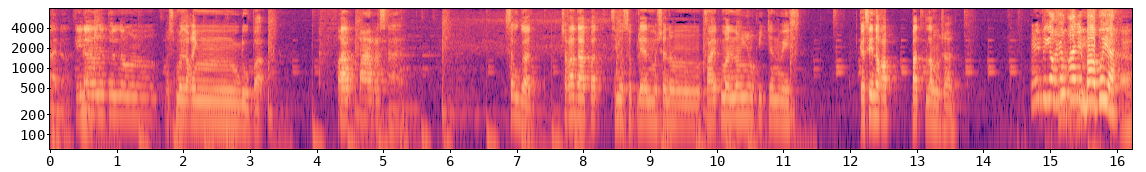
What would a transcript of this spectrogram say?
ano, Kailangan niya tol ng mas malaking lupa pa- para sa... sa ugat. Tsaka dapat sinusuplayan mo siya ng kahit man lang yung kitchen waste. Kasi nakapat lang siya. Binibigyan ko siyang kanin baboy ah. Ah?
